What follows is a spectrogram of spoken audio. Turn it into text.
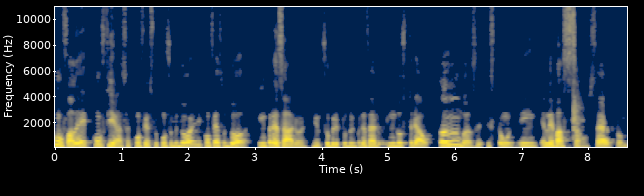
Como falei, confiança. Confiança do consumidor e confiança do empresário, sobretudo o empresário industrial. Ambas estão em elevação, certo?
